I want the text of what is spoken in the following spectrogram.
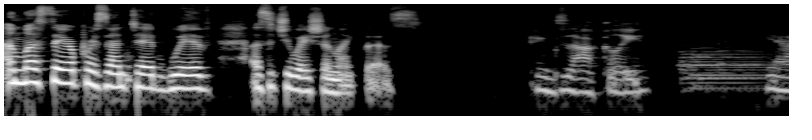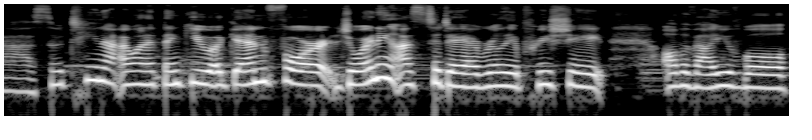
unless they are presented with a situation like this. Exactly. Yeah. So, Tina, I want to thank you again for joining us today. I really appreciate all the valuable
